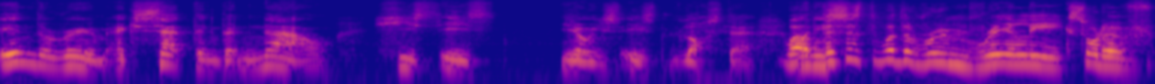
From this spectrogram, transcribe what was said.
in the room, accepting that now he's he's you know he's he's lost it. well this is where the room really sort of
